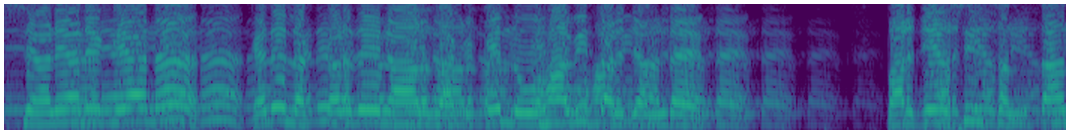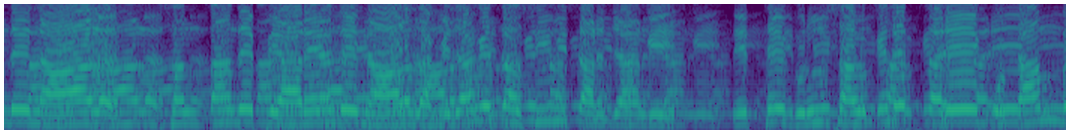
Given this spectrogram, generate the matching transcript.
ਸਿਆਣਿਆਂ ਨੇ ਕਿਹਾ ਨਾ, ਕਹਿੰਦੇ ਲੱਕੜ ਦੇ ਨਾਲ ਲੱਗ ਕੇ ਲੋਹਾ ਵੀ ਤਰ ਜਾਂਦਾ ਹੈ। ਪਰ ਜੇ ਅਸੀਂ ਸੰਤਾਂ ਦੇ ਨਾਲ ਸੰਤਾਂ ਦੇ ਪਿਆਰਿਆਂ ਦੇ ਨਾਲ ਲੱਗ ਜਾਾਂਗੇ ਤਾਂ ਅਸੀਂ ਵੀ ਤਰ ਜਾਾਂਗੇ। ਇੱਥੇ ਗੁਰੂ ਸਾਹਿਬ ਕਹਿੰਦੇ ਤਰੇ ਕੁਟੰਬ।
